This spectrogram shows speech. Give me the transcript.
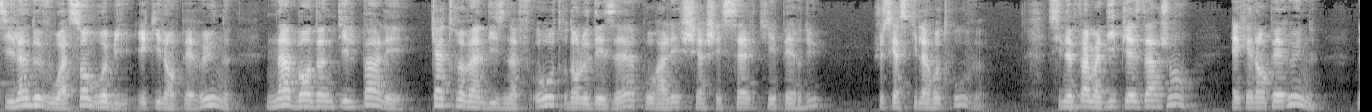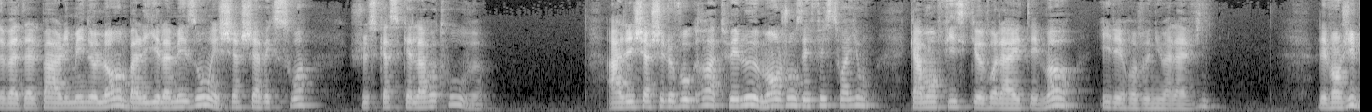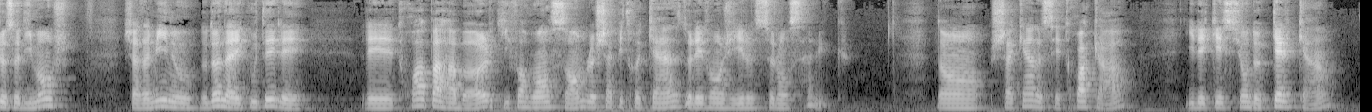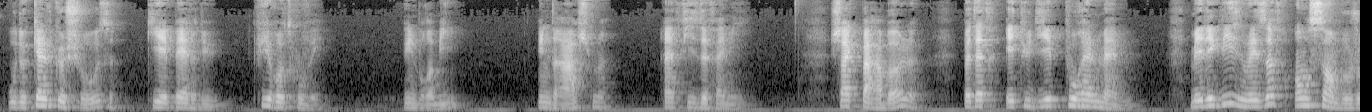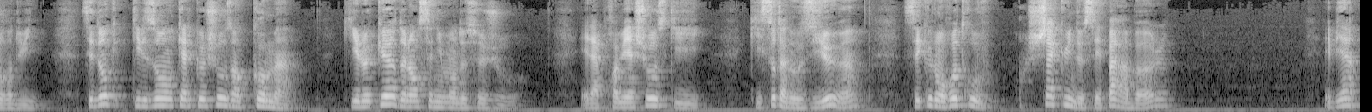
Si l'un de vous a cent brebis et qu'il en perd une, n'abandonne-t-il pas les quatre-vingt-dix-neuf autres dans le désert pour aller chercher celle qui est perdue, jusqu'à ce qu'il la retrouve? Si une femme a dix pièces d'argent et qu'elle en perd une, ne va-t-elle pas allumer une lampe, balayer la maison et chercher avec soin jusqu'à ce qu'elle la retrouve? Allez chercher le veau gras, tuez-le, mangeons et festoyons, car mon fils que voilà était mort, il est revenu à la vie. L'évangile de ce dimanche, chers amis, nous, nous donne à écouter les, les trois paraboles qui forment ensemble le chapitre 15 de l'évangile selon saint Luc. Dans chacun de ces trois cas, il est question de quelqu'un ou de quelque chose qui est perdu, puis retrouvé. Une brebis, une drachme, un fils de famille. Chaque parabole peut être étudiée pour elle-même, mais l'Église nous les offre ensemble aujourd'hui. C'est donc qu'ils ont quelque chose en commun, qui est le cœur de l'enseignement de ce jour. Et la première chose qui, qui saute à nos yeux, hein, c'est que l'on retrouve en chacune de ces paraboles, eh bien,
